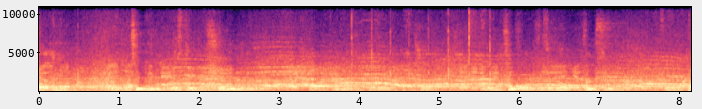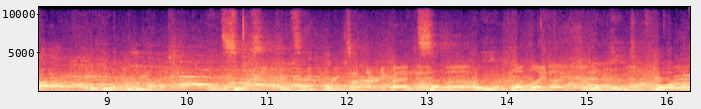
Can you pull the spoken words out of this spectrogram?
Delaney. Lane two, Sharul. Lane three, Mary Patrick. Lane four, Isabel Percy. Lane five, Olivia Williams. Lane six, Kinsey Pennington. 30 pack Lane of, seven, Ellie Campbell. And eight, Lauren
